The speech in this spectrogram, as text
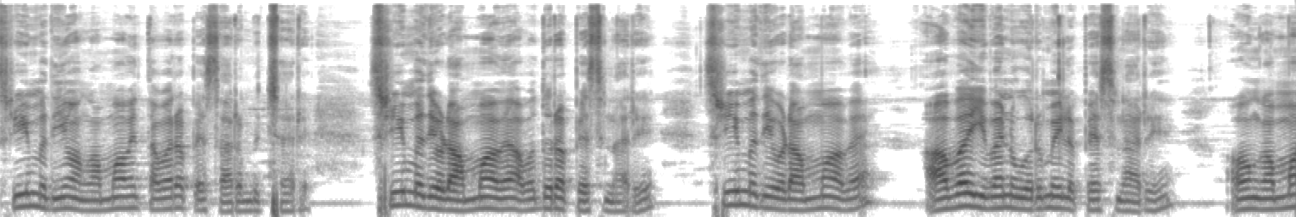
ஸ்ரீமதியும் அவங்க அம்மாவையும் தவறாக பேச ஆரம்பித்தார் ஸ்ரீமதியோட அம்மாவை அவதூறாக பேசினார். ஸ்ரீமதியோட அம்மாவை அவ இவன் ஒருமையில் பேசினார். அவங்க அம்மா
